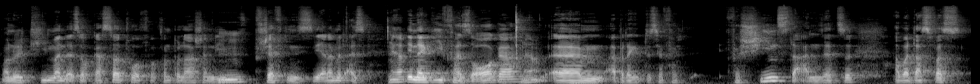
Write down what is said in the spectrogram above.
Manuel Thiemann, der ist auch Gastautor von Polarstern, die mhm. beschäftigen sich sehr damit als ja. Energieversorger. Ja. Ähm, aber da gibt es ja verschiedenste Ansätze. Aber das, was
